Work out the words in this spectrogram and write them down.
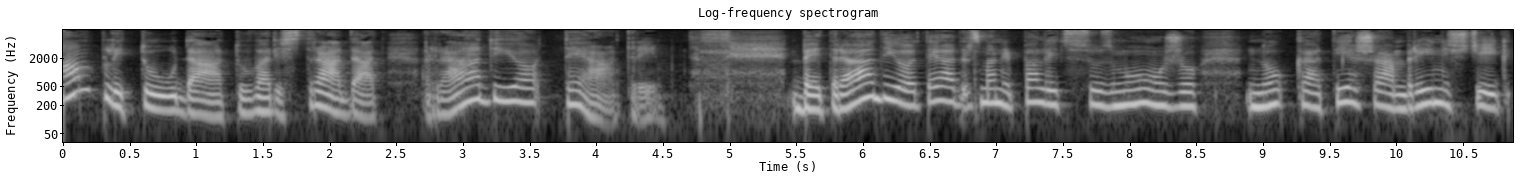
amplitūdā. Tu vari strādāt radioteātrī. Bet radioteātris man ir palicis uz mūžu, nu, kā tiešām brīnišķīgi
